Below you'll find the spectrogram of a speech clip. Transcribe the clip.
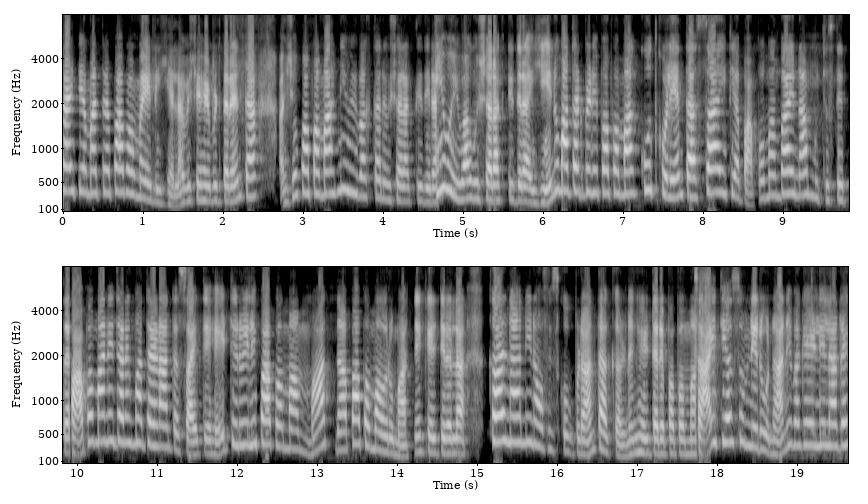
ಸಾಹಿತ್ಯ ಮಾತ್ರ ಪಾಪಮ್ಮ ಇಲ್ಲಿ ಎಲ್ಲಾ ವಿಷಯ ಹೇಳ್ಬಿಡ್ತಾರೆ ಅಂತ ಅಯ್ಯೋ ಪಾಪಮ್ಮ, ನೀವು ಇವಾಗ ತಾನೇ ಹುಷಾರಾಗ್ತಿದ್ದೀರಾ? ನೀವು ಇವಾಗ ಹುಷಾರಾಗ್ತಿದ್ದೀರಾ? ಏನು ಮಾತಾಡ್ಬೇಡಿ ಪಾಪಮ್ಮ, ಕೂತ್ಕೊಳ್ಳಿ ಅಂತ ಸಾಹಿತ್ಯ ಪಾಪಮ್ಮ ಬಾಯ್ನ ಮುಚ್ಚಿಸ್ತಿರ್ತಾರೆ. ಪಾಪಮ್ಮ ನಿಧಾನಕ್ ಮಾತಾಡೋಣ ಅಂತ ಸಾಹಿತ್ಯ ಹೇಳ್ತಿರು. ಇಲ್ಲಿ ಪಾಪಮ್ಮ ಮಾತ್ನ, ಪಾಪಮ್ಮ ಅವರು ಮಾತನ್ನೇ ಕೇಳ್ತಿರಲ್ಲ. ಕಾರಣ, ನೀನ್ ಆಫೀಸ್ಗೆ ಹೋಗ್ಬಿಡ ಅಂತ ಕರ್ಣಂಗ್ ಹೇಳ್ತಾರೆ ಪಾಪಮ್ಮ. ಸಾಹಿತ್ಯ ಸುಮ್ನಿರು ಇವಾಗ ಹೇಳಿಲ್ಲ ಅಂದ್ರೆ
